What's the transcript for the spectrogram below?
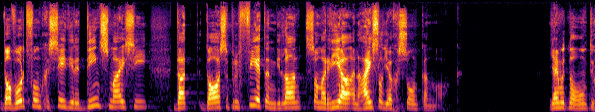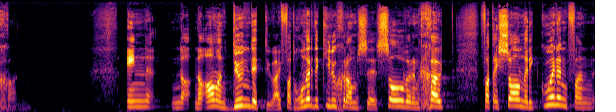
daar word vir hom gesê deur 'n diensmeisie dat daar's 'n profeet in die land Samaria en hy sal jou gesond kan maak. Jy moet na hom toe gaan. En na Naaman doen dit toe. Hy vat honderde kilograms silwer en goud, vat hy saam na die koning van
